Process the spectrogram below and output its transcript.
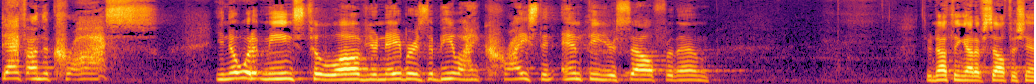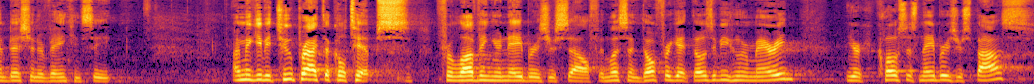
death on the cross. You know what it means to love your neighbors, to be like Christ and empty yourself for them. Do nothing out of selfish ambition or vain conceit. I'm going to give you two practical tips for loving your neighbors yourself. And listen, don't forget, those of you who are married, your closest neighbor is your spouse.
